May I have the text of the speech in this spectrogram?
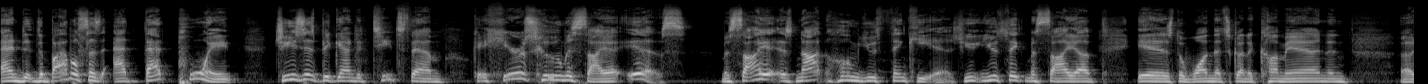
And the Bible says at that point, Jesus began to teach them Okay, here's who Messiah is. Messiah is not whom you think he is. You, you think Messiah is the one that's going to come in and uh,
